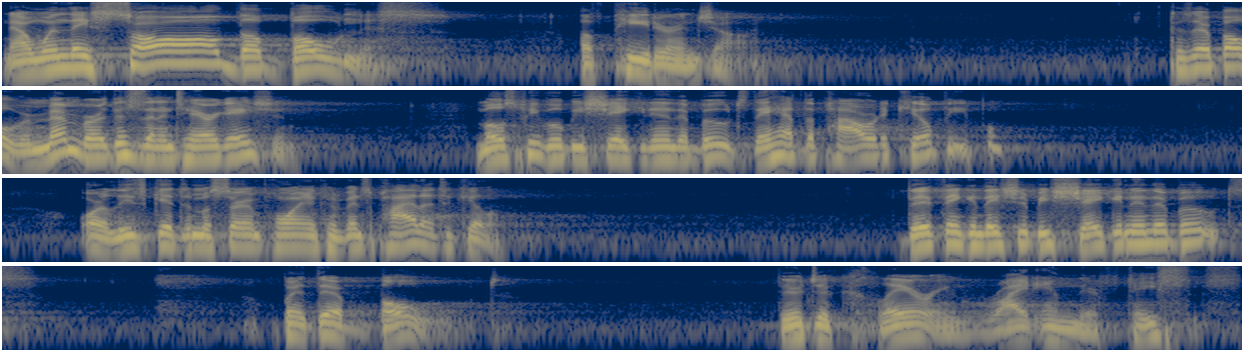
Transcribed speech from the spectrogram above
Now, when they saw the boldness of Peter and John, because they're bold, remember, this is an interrogation. Most people be shaking in their boots. They have the power to kill people or at least get them a certain point and convince Pilate to kill them. They're thinking they should be shaking in their boots, but they're bold. They're declaring right in their faces.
